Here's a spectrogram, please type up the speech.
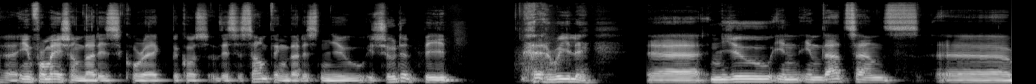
uh, information that is correct because this is something that is new. It shouldn't be really uh, new in in that sense uh,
